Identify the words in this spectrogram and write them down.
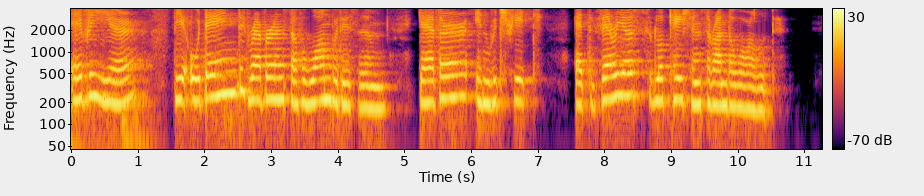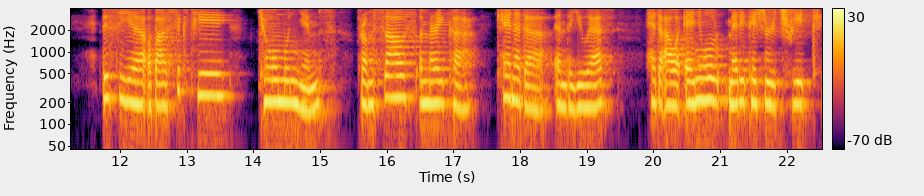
Every year, the ordained reverends of Won Buddhism gather in retreat at various locations around the world. This year, about 60 Kyomunims from South America, Canada, and the US had our annual meditation retreat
